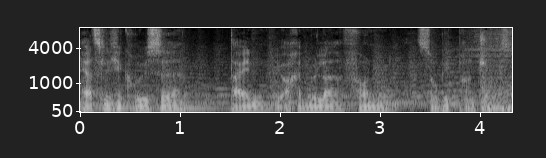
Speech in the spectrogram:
Herzliche Grüße, dein Joachim Müller von So geht Brandschutz.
